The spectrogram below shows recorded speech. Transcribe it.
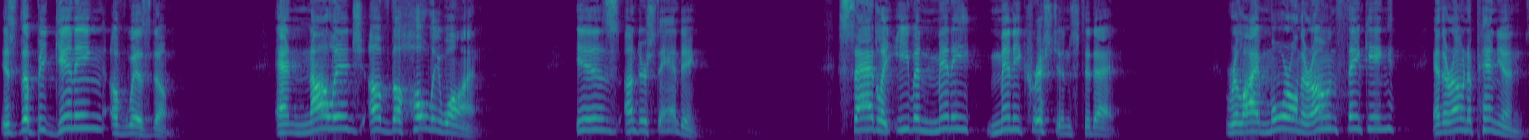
is the beginning of wisdom, and knowledge of the Holy One is understanding. Sadly, even many, many Christians today rely more on their own thinking and their own opinions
